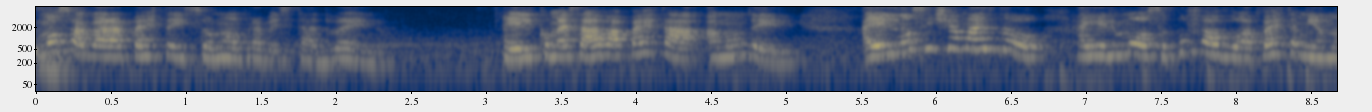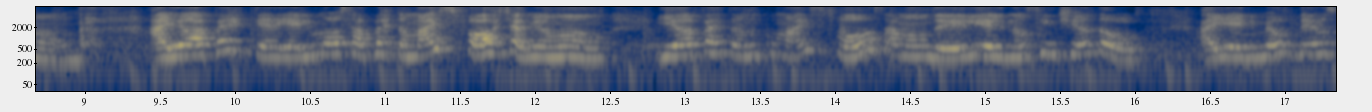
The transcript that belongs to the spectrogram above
moço, agora aperta aí sua mão pra ver se tá doendo. Aí ele começava a apertar a mão dele. Aí ele não sentia mais dor. Aí ele, moça, por favor, aperta a minha mão. Aí eu apertei, aí ele, moça, aperta mais forte a minha mão. E eu apertando com mais força a mão dele e ele não sentia dor. Aí ele, meu Deus,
